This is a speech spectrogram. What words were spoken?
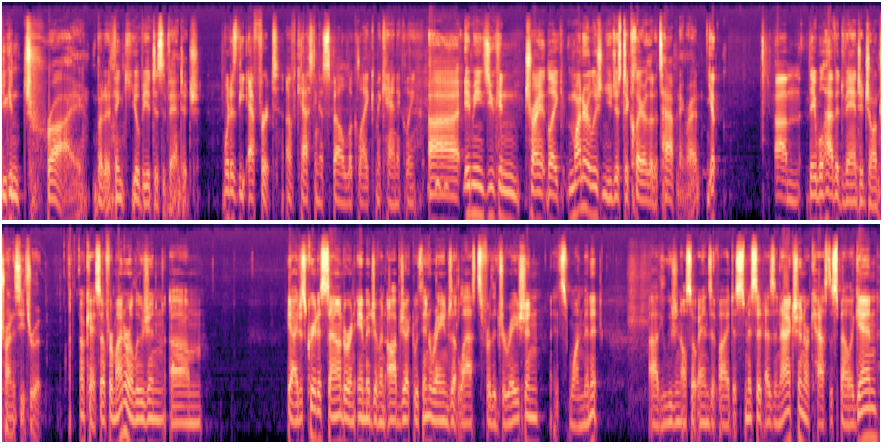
you can try, but I think you'll be at disadvantage. What does the effort of casting a spell look like mechanically? Uh, it means you can try it like minor illusion. You just declare that it's happening, right? Yep. Um, they will have advantage on trying to see through it. Okay, so for minor illusion, um, yeah, I just create a sound or an image of an object within range that lasts for the duration. It's one minute. Uh, the illusion also ends if I dismiss it as an action or cast the spell again.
